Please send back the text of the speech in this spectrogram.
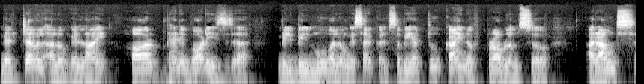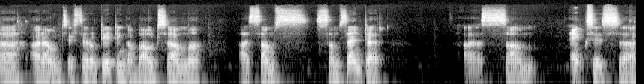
will travel along a line or when a body is uh, will will move along a circle so we have two kind of problems so around uh, around it's rotating about some uh, uh, some some center uh, some axis uh,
